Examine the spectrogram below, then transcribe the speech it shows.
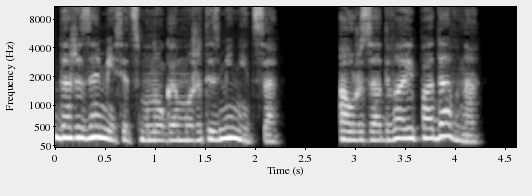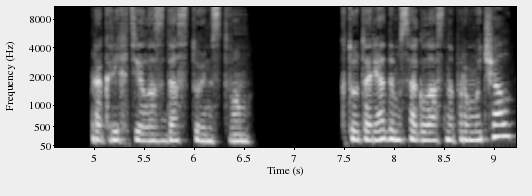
даже за месяц многое может измениться, а уж за два и подавно, прокряхтела с достоинством. Кто-то рядом согласно промычал,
